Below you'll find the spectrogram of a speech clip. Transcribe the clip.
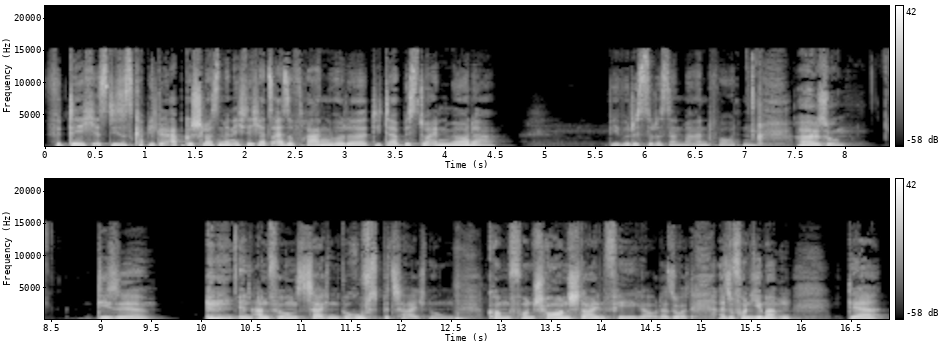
für dich ist dieses Kapitel abgeschlossen. Wenn ich dich jetzt also fragen würde, Dieter, bist du ein Mörder? Wie würdest du das dann beantworten? Also, diese in Anführungszeichen Berufsbezeichnungen kommen von Schornsteinfeger oder sowas. Also von jemandem, der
